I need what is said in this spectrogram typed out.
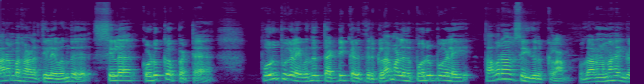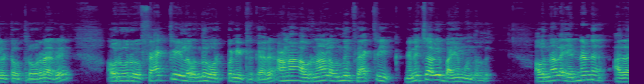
ஆரம்ப காலத்திலே வந்து சில கொடுக்கப்பட்ட பொறுப்புகளை வந்து தட்டி கழித்திருக்கலாம் அல்லது பொறுப்புகளை தவறாக செய்திருக்கலாம். உதாரணமாக எங்கள்கிட்ட ஒருத்தர் வர்றாரு. அவர் ஒரு ஃபேக்ட்ரியில் வந்து ஒர்க் பண்ணிட்டு இருக்காரு. ஆனால் அவர்னால வந்து ஃபேக்ட்ரி நினைச்சாவே பயம் வந்துடுது அவர்னால என்னன்னு அதை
